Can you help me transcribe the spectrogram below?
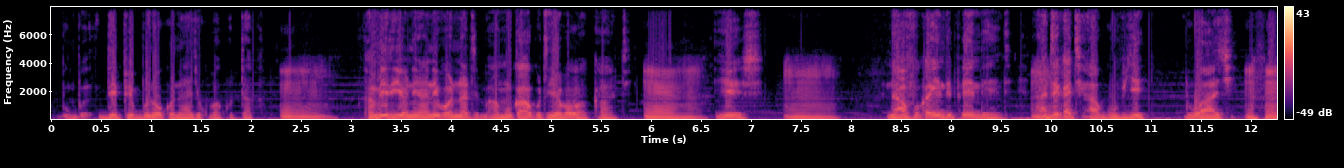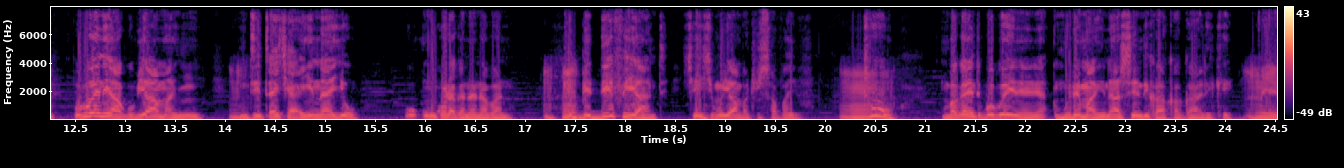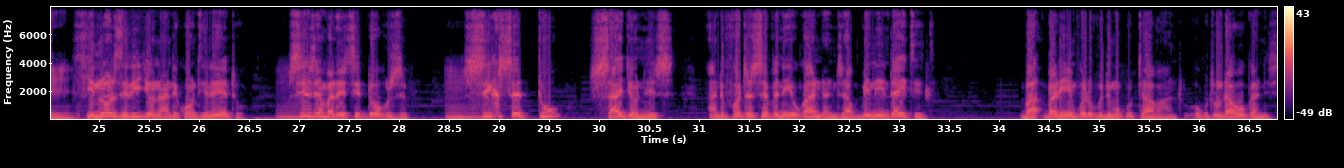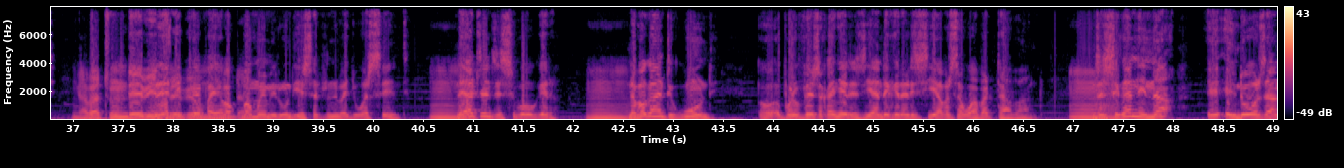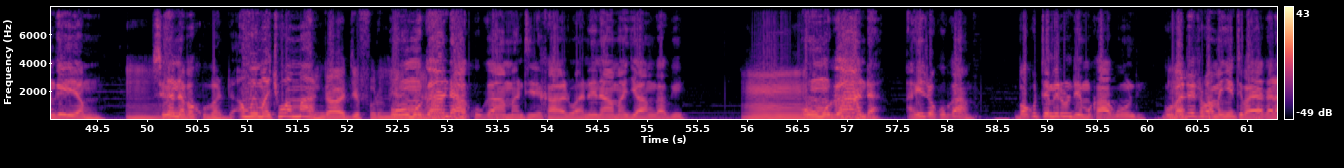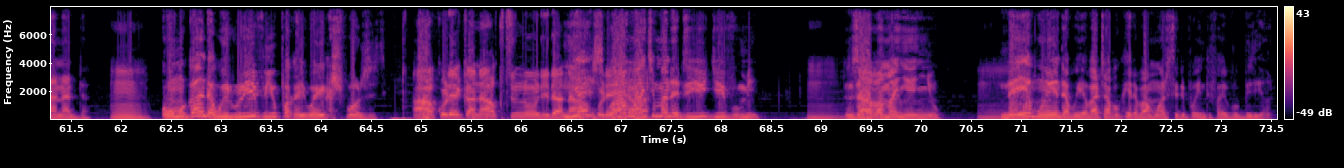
dp buloko nagikuba ku ttaka. Mm. kamiliyoni ani bonna ti bamukaku tiyabawa kaati Mm. yes. Mm. nafuuka independent. Ate kati agubye lwaki? Mhm. bobi wine agubye amanyi nti takyayinayo nkolagana na bano to be defiant kyekimuyamba to survive Mm. two mbagaye nti bobi wine mulema ayina asindika akagaali ke Eh. kinozi region and continental sinze mbaleetedde obuzibu Mm. 62 surgeons and 47 ugandans have been indicted Ba- bali involved mu kutta abantu okutunda organis nga batunda ebintu paper yabakubamu emirundi esatu ne bagiwa sente Mm. naye ate nti siboogera Mm. nabaga nti gundi profesa kanyerezi yandekera lisi y'abasawo abatta abantu Mm. Nze singa nina e- endowooza Mm. singa nabakubadde amwe makiwamaani nga omuganda akugamba nti leka alwane n'amajanga ge Mm. omuganda ayinza okugamba bakutte emirundi emukagundi gubadde tobamanyi nti bayagala nadda Mm. omuganda will leave you paka you are exposed akuleka nakutunuulira yes how much nakuleka money do you give me Mm. nze abamanyi ennyo Mm. naye mwenda bwe yabatabukira bamuwa 3.5 billion Mm.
